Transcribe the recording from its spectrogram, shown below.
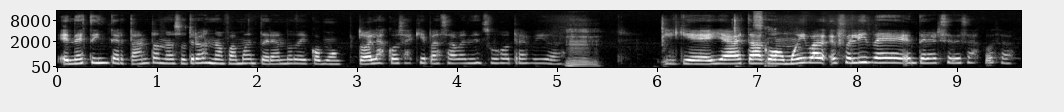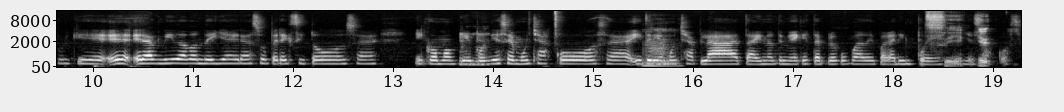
en este intertanto nosotros nos vamos enterando de como todas las cosas que pasaban en sus otras vidas. Mm. Y que ella estaba Sí. como muy feliz de enterarse de esas cosas, porque e- eran vidas donde ella era súper exitosa y como que Ujú. podía hacer muchas cosas y tenía Mm. mucha plata y no tenía que estar preocupada de pagar impuestos Sí, y y- esas cosas.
